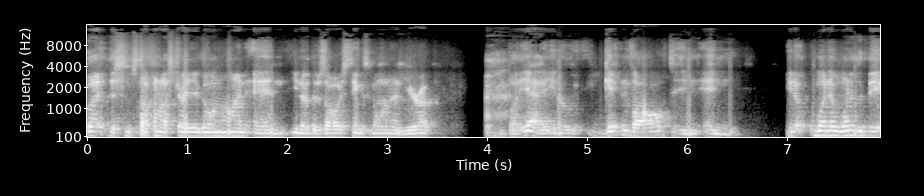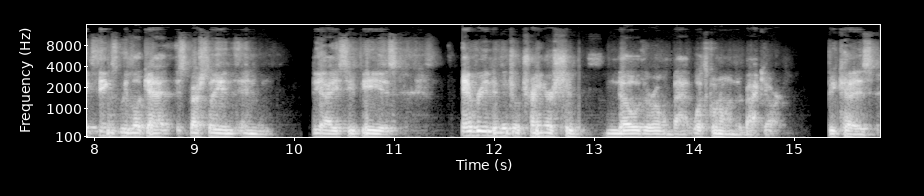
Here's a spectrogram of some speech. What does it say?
but there's some stuff in Australia going on, and you know there's always things going on in Europe. But yeah, you know, get involved in, in you know one of one of the big things we look at, especially in, in the IACP, is every individual trainer should know their own back what's going on in their backyard because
